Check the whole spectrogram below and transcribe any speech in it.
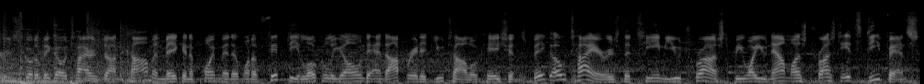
Tires. Go to BigOTires.com and make an appointment at one of 50 locally owned and operated Utah locations. Big O Tires, the team you trust. BYU now must trust its defense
